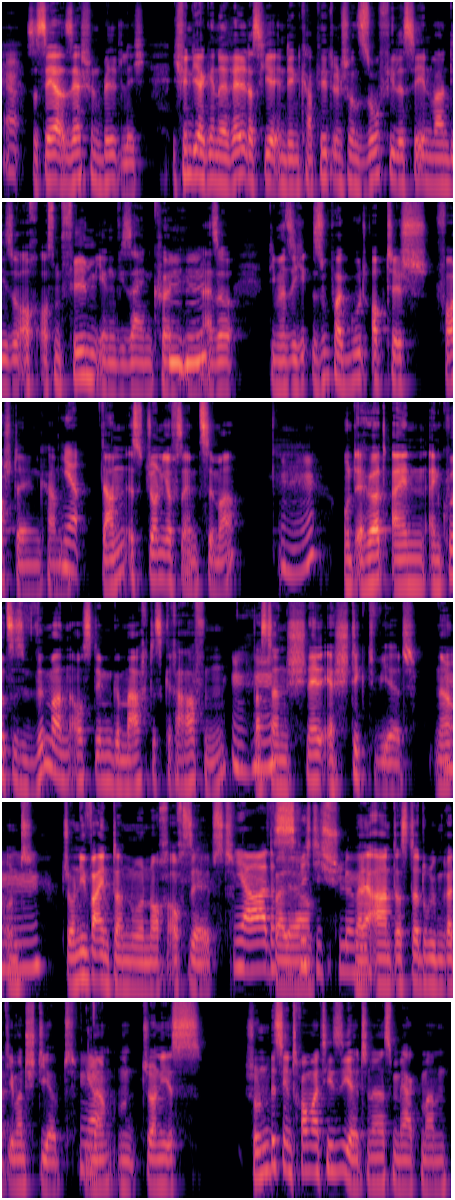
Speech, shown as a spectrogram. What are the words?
Ja. Es ist sehr, sehr schön bildlich. Ich finde ja generell, dass hier in den Kapiteln schon so viele Szenen waren, die so auch aus dem Film irgendwie sein könnten. Mhm. Also, die man sich super gut optisch vorstellen kann. Ja. Dann ist Johnny auf seinem Zimmer Mhm. und er hört ein, ein kurzes Wimmern aus dem Gemach des Grafen, Mhm. was dann schnell erstickt wird. Ne? Mhm. Und Johnny weint dann nur noch, auch selbst. Ja, das ist er- richtig schlimm. Weil er ahnt, dass da drüben gerade jemand stirbt. Ja. Ne? Und Johnny ist schon ein bisschen traumatisiert, ne? das merkt man.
